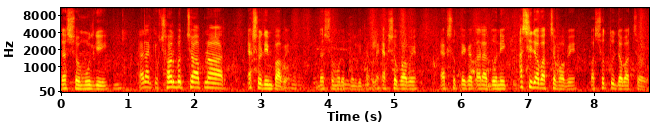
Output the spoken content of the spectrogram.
দেড়শো মুরগি এরা সর্বোচ্চ আপনার একশো ডিম পাবে। দেড়শো মুরগ মুরগি থাকলে একশো পাবে একশো থেকে তারা দৈনিক আশিটা বাচ্চা পাবে বা সত্তরটা বাচ্চা হবে।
